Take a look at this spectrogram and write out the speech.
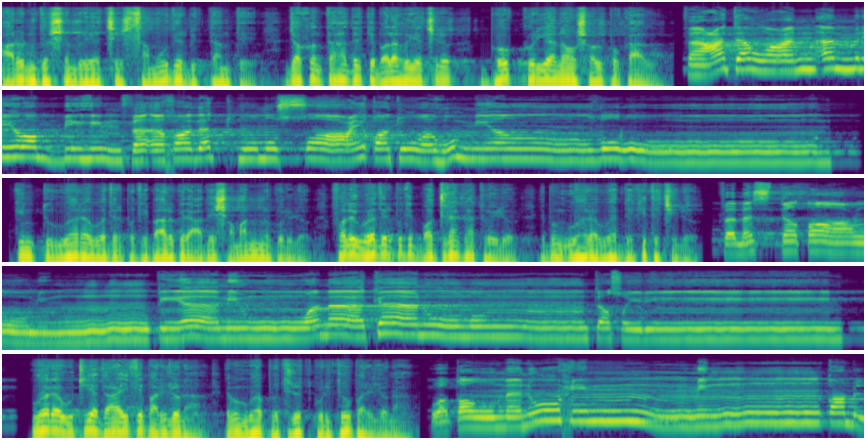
আরো নিদর্শন রয়েছে সামুদের বৃত্তান্তে যখন তাহাদেরকে বলা হইয়াছিল ভোগ করিয়া নাও স্বল্পকাল فعتوا عن أمر ربهم فأخذتهم الصاعقة وهم ينظرون কিন্তু উহারা উহাদের প্রতিপালকের আদেশ অমান্য করিল ফলে উহাদের প্রতি বজ্রাঘাত হইল এবং উহারা উহা দেখিতেছিল فما استطاعوا من قيام وما كانوا منتصرين উহারা উঠিয়া দাঁড়াইতে পারিল না এবং উহা প্রতিরোধ করিতেও পারিল না وقوم نوح من قبل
